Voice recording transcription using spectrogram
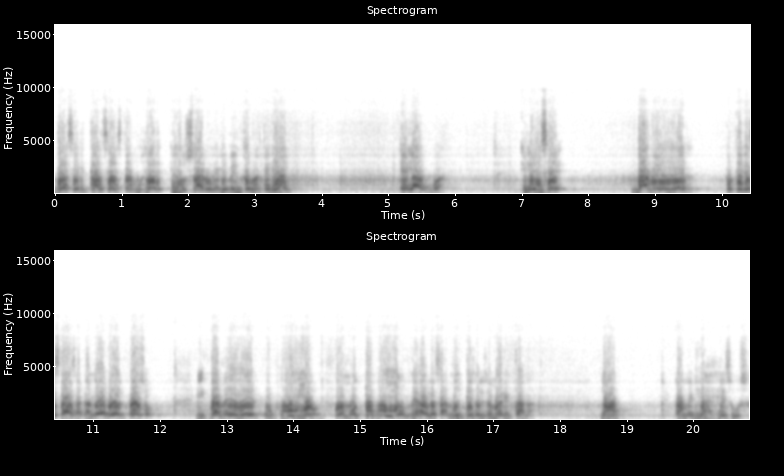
de acercarse a esta mujer y usar un elemento material el agua. Y le dice dame de beber porque ella estaba sacando agua del pozo. Y dame de ver, un judío, como tú judío me hablas a mí que soy samaritana? ¿No? La humildad de Jesús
